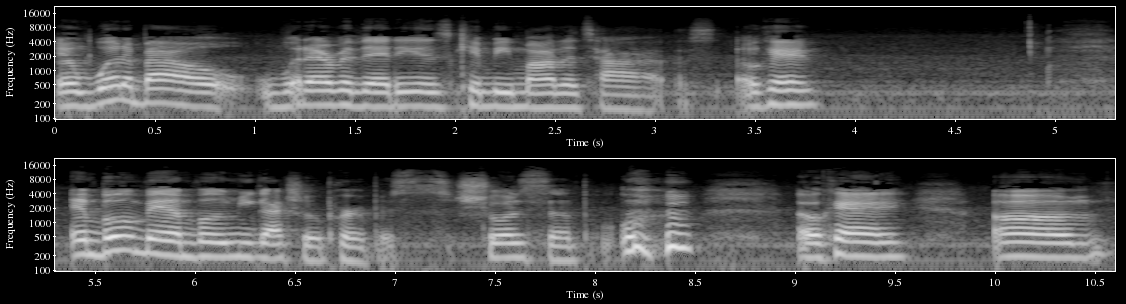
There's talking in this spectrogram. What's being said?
And what about whatever that is can be monetized, okay? And boom, bam, boom, you got your purpose. Short and simple, okay? Um,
